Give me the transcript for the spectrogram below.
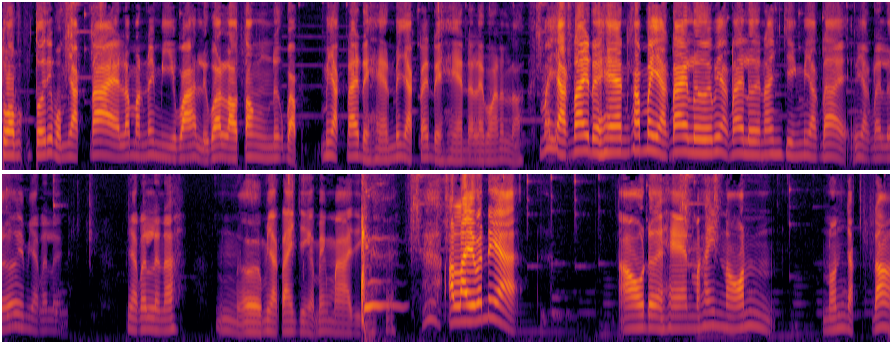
ตัวตัวที่ผมอยากได้แล้วมันไม่มีวะหรือว่าเราต้องนึกแบบไม่อยากได้เดอะแฮนไม่อยากได้เดอะแฮนอะไรประมาณนั้นเหรอไม่อยากได้เดอะแฮนครับไม่อยากได้เลยไม่อยากได้เลยนะจริงๆไม่อยากได้ไม่อยากได้เลยไม่อยากได้เลยไม่อยากได้เลยนะอืมเออไม่อยากได้จริงอะแม่งมาจริงอะไรวะเนี่ย เอาเดอะแฮนมาให้นอนนอนอยากได้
